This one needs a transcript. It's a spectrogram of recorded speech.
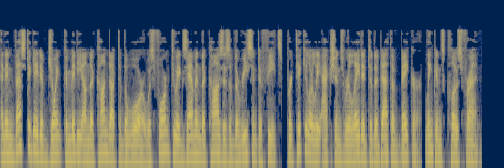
An investigative joint committee on the conduct of the war was formed to examine the causes of the recent defeats, particularly actions related to the death of Baker, Lincoln's close friend.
